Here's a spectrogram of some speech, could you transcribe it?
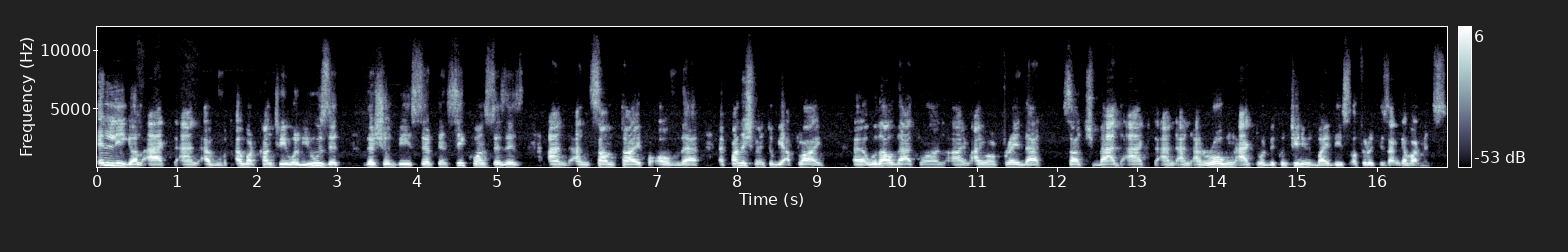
illegal act and our country will use it. There should be certain sequences and, and some type of the punishment to be applied. Uh, without that one, I'm, I'm afraid that such bad act and, and, and wrong act will be continued by these authorities and governments.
